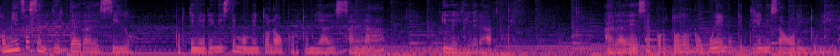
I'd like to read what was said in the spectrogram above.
Comienza a sentirte agradecido por tener en este momento la oportunidad de sanar y de liberarte. Agradece por todo lo bueno que tienes ahora en tu vida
